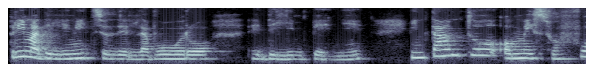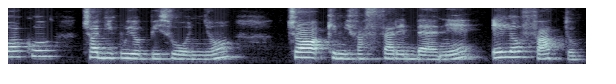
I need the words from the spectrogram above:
prima dell'inizio del lavoro e degli impegni, intanto ho messo a fuoco ciò di cui ho bisogno, ciò che mi fa stare bene e l'ho fatto.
